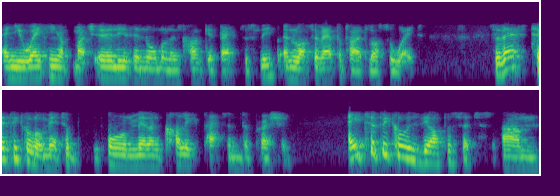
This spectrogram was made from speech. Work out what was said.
and you're waking up much earlier than normal and can't get back to sleep, and loss of appetite, loss of weight. So that's typical or, meta- or melancholic pattern depression. Atypical is the opposite. Um,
